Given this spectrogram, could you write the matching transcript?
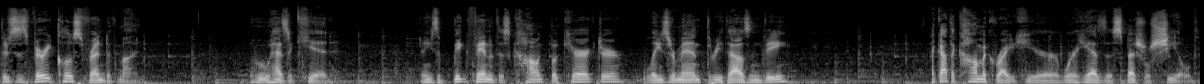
There's this very close friend of mine who has a kid and he's a big fan of this comic book character, Laserman 3000V. I got the comic right here where he has a special shield.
